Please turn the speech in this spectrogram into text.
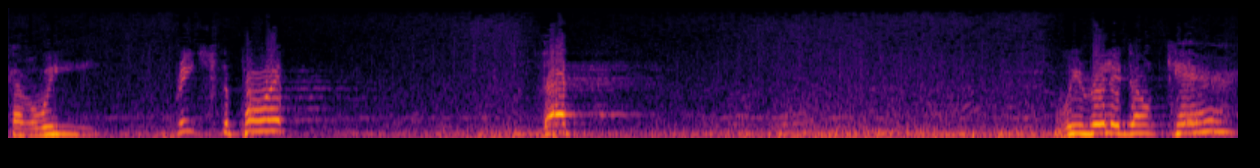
Have we reached the point that we really don't care?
